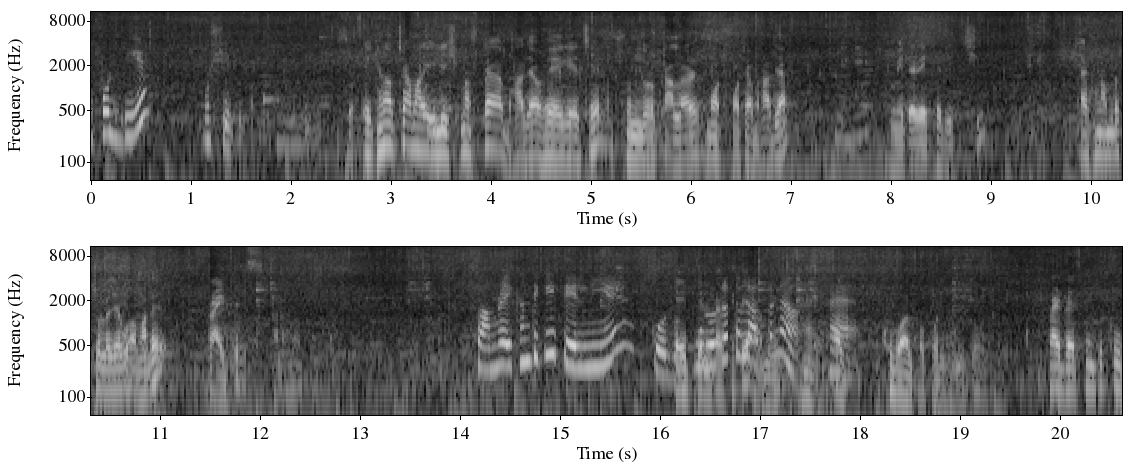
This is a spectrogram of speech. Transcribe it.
উপর দিয়ে বসিয়ে দিব তো এখানে হচ্ছে আমার ইলিশ মাছটা ভাজা হয়ে গেছে। সুন্দর কালার মচমচা ভাজা। আমি এটা রেখে দিচ্ছি। এখন আমরা চলে যাব আমাদের ফ্রাইড রাইস বানানো তো আমরা এখান থেকেই তেল নিয়ে করব। পুরোটা তো লাগবে না? হ্যাঁ হ্যাঁ। খুব অল্প পরিমাণ তেল। ফ্রাইড রাইস কিন্তু খুব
